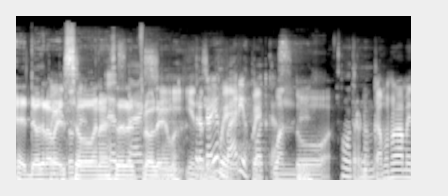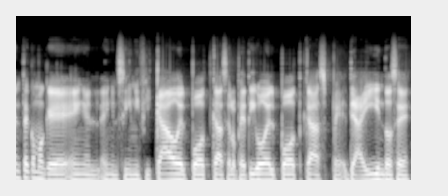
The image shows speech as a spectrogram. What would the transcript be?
es de otra pues, persona, ese es el problema. y Pero que hay pues, varios pues, podcasts. Cuando buscamos nuevamente como que en el, en el, significado del podcast, el objetivo del podcast, de ahí entonces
